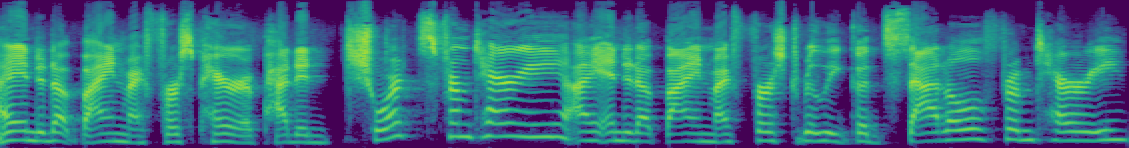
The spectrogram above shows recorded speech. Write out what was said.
I ended up buying my first pair of padded shorts from Terry. I ended up buying my first really good saddle from Terry.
